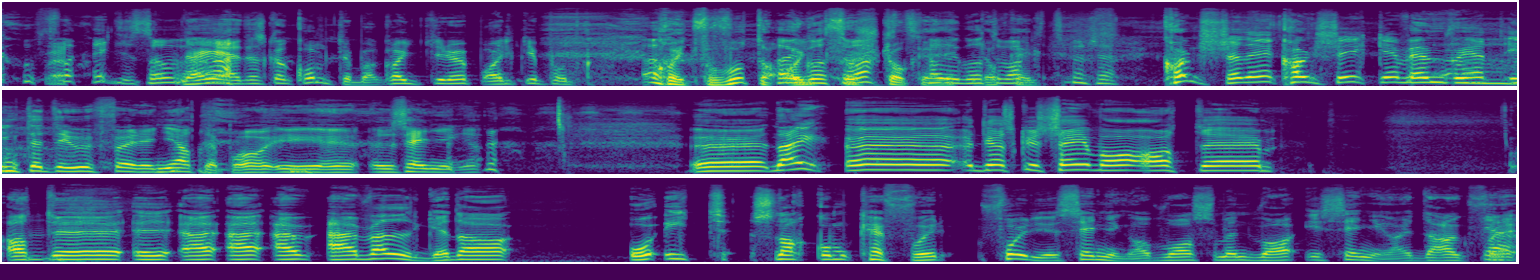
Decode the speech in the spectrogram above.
Hvorfor er det så Nei, det skal komme tilbake. Kan ikke røpe alt i podkast. Kan ikke få vite alt først, vakt? dere. Har du gått til vakt, kanskje? Kanskje det, kanskje ikke. Hvem vet? Intet du før enn etterpå i uh, sendinga. Uh, nei, uh, det jeg skulle si, var at uh, At eh, jeg, jeg, jeg, velger da å ikke snakke om hvorfor forrige sendinga var som den var i sendinga i dag. For Ja.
